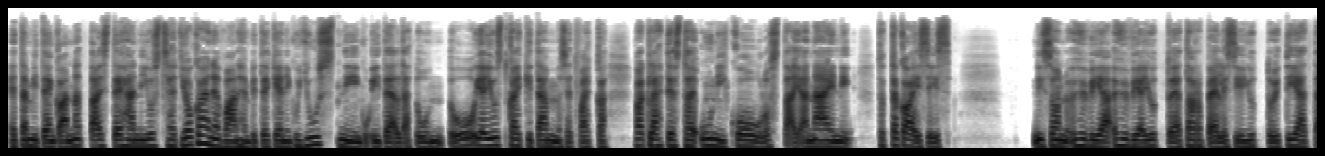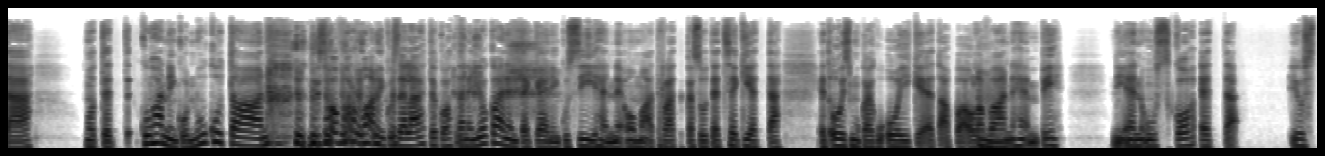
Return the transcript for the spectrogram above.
että miten kannattaisi tehdä, niin just se, että jokainen vanhempi tekee niin kuin just niin kuin itseltä tuntuu. Ja just kaikki tämmöiset, vaikka, vaikka lähtee jostain unikoulusta ja näin, niin totta kai siis niissä on hyviä, hyviä juttuja, tarpeellisia juttuja tietää. Mutta et, kunhan niin kuin nukutaan, niin se on varmaan niin kuin se lähtökohtainen. Jokainen tekee niin kuin siihen ne omat ratkaisut. Että sekin, että, että olisi mukaan joku oikea tapa olla mm. vanhempi – niin en usko, että just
